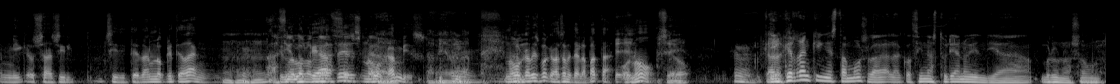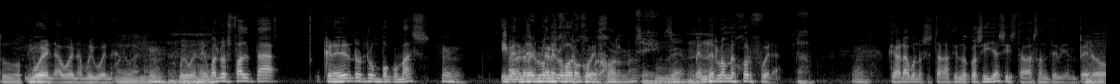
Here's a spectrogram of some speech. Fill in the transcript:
En mi- o sea, si, si te dan lo que te dan, haciendo, Haciendo lo que, haces, no lo cambies. también. No lo cambies porque vas a meter la pata, Eh, o no. sí. pero ¿En qué ranking estamos la, la cocina asturiana hoy en día, Bruno, según tu opinión? buena, buena, muy buena. Muy buena. Muy buena. Igual nos falta creérnoslo un poco más Mm. y Ahora venderlo venderlo mejor un poco fuera. mejor, ¿no? Sí. Sí. Ujú. Venderlo mejor fuera. Que ahora, bueno, se están haciendo cosillas y está bastante bien, pero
